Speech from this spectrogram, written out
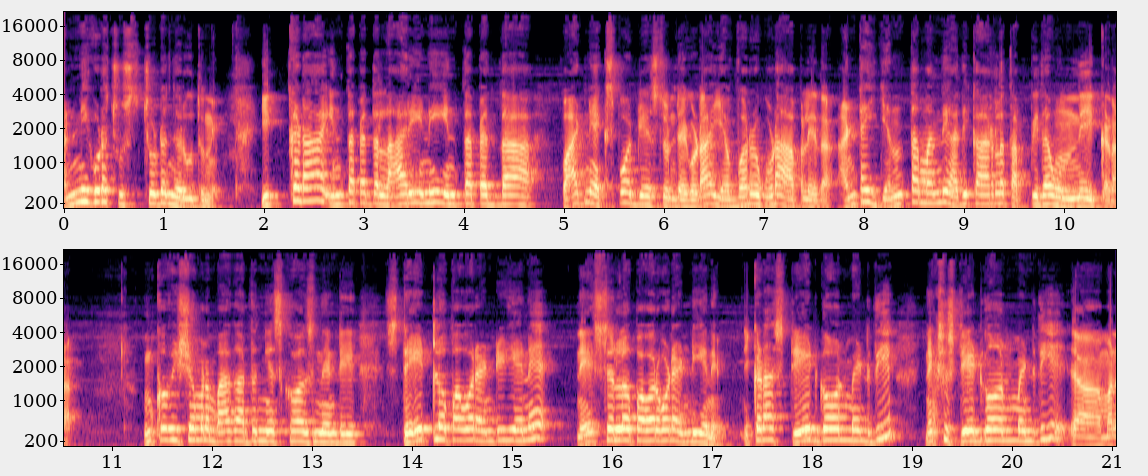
అన్నీ కూడా చూ చూడడం జరుగుతుంది. ఇక్కడ ఇంత పెద్ద లారీని ఇంత పెద్ద వాటిని ఎక్స్పోర్ట్ చేస్తుంటే కూడా ఎవ్వరూ కూడా ఆపలేదా. అంటే ఎంతమంది అధికారుల తప్పిదా ఉంది ఇక్కడ. ఇంకో విషయం మనం బాగా అర్థం చేసుకోవాల్సింది ఏంటి స్టేట్లో పవర్ ఎన్డీఏనే నేషనల్లో పవర్ కూడా ఎన్డీఏనే ఇక్కడ స్టేట్ గవర్నమెంట్ది నెక్స్ట్ స్టేట్ గవర్నమెంట్ది మన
